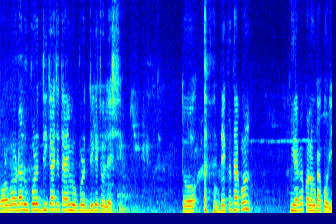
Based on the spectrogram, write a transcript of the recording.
বড় বড় ডাল উপরের দিকে আছে, তাই আমি উপরের দিকে চলে এসেছি। তো দেখতে থাকুন কীভাবে কলমটা করি।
